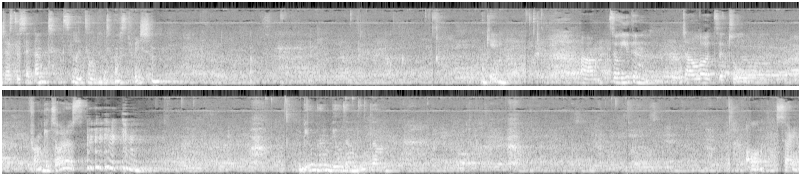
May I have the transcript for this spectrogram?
just a second, it's a little bit demonstration. Okay, um, so you can download the tool from GitOraus. building, building, building. Sorry.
